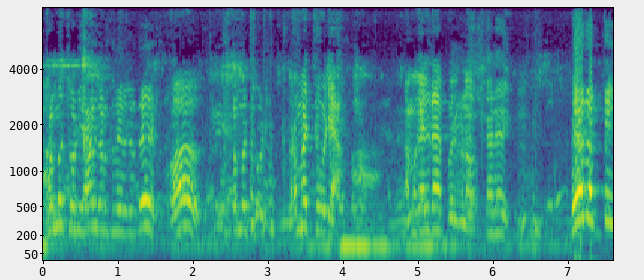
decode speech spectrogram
பிரம்மச்சோடி யார் கடத்துல இருக்கிறது? பிரம்மச்சோடி. பிரம்மச்சூடியா? நம்ம கையில் தான் இப்ப இருக்கணும். டேய், வேதத்தை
